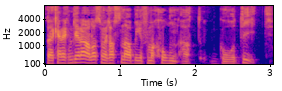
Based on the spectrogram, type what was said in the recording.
Så jag kan rekommendera alla som vill ha snabb information att gå dit.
